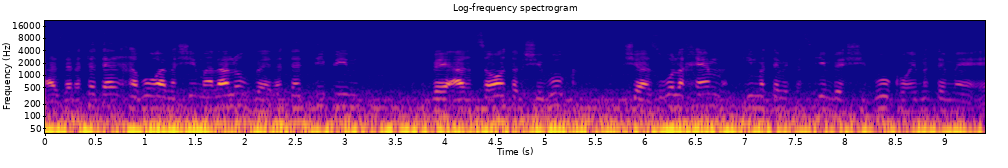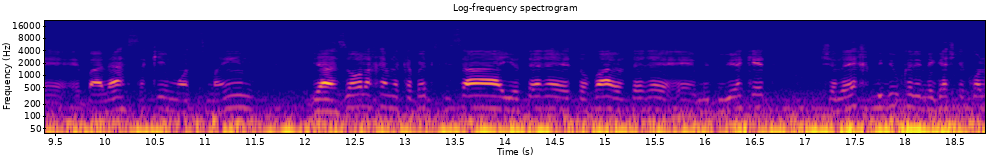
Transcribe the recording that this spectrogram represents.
אז זה לתת ערך עבור האנשים הללו ולתת טיפים והרצאות על שיווק שיעזרו לכם אם אתם מתעסקים בשיווק או אם אתם אה, אה, בעלי עסקים או עצמאים. יעזור לכם לקבל תפיסה יותר אה, טובה, יותר אה, אה, מדויקת של איך בדיוק אני ניגש לכל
